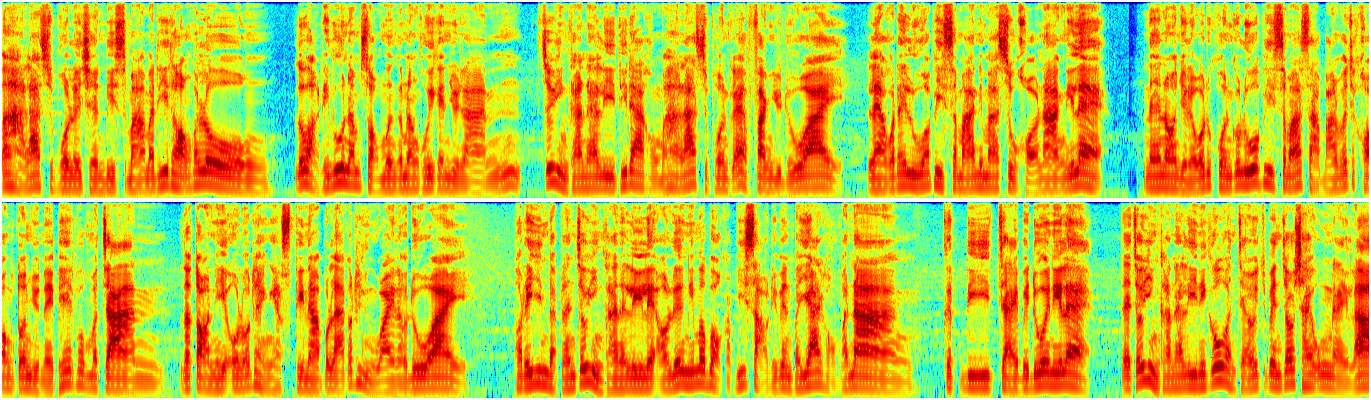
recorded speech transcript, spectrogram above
มหาราชสุพลเลยเชิญพีสมามาที่ท้องพระโรงระหว่างที่ผู้นำสองเมืองกำลังคุยกันอยู่นั้น เจ้าหญิงคานารีธิดาของมหาราชสุพลก็แอบฟังอยู่ด้วย แล้วก็ได้รู้ว่าพีสมาเนี่ยมาสู่ขอนางนี่แหละ แน่นอนอยู่แล้วว่าทุกคนก็รู้ว่าพีสมาสาบานว่าจะครองตนอยู่ในเพศพรหมจรรย์และตอนนี้โอรสแห่งแห่งสตินาปุระก็ถึงวัยแล้วด้วย พอได้ยินแบบนั้นเจ้าหญิงคานาลีเลยเอาเรื่องนี้มาบอกกับพี่สาวที่เป็นพญาติของพระนางเกิดดีใจไปด้วยนี่แหละ แต่เจ้าหญิงคานาลีนี่ก็หวั่นใจว่าจะเป็นเจ้าชายองค์ไหนล่ะ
